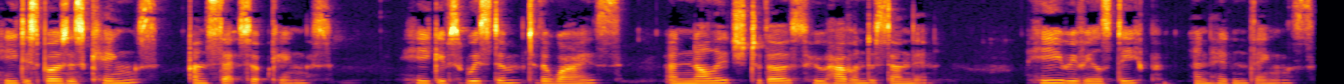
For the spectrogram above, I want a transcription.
He disposes kings and sets up kings. He gives wisdom to the wise and knowledge to those who have understanding. He reveals deep and hidden things.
